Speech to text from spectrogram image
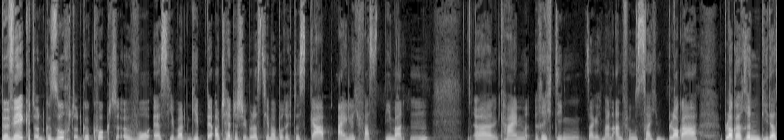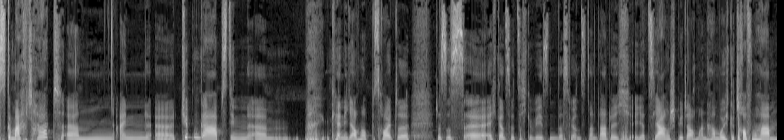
bewegt und gesucht und geguckt, wo es jemanden gibt, der authentisch über das Thema berichtet. Es gab eigentlich fast niemanden äh, keinen richtigen, sage ich mal in Anführungszeichen, Blogger, Bloggerin, die das gemacht hat. Ähm, einen äh, Typen gab's, den ähm, kenne ich auch noch bis heute. Das ist äh, echt ganz witzig gewesen, dass wir uns dann dadurch jetzt Jahre später auch mal in Hamburg getroffen haben.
